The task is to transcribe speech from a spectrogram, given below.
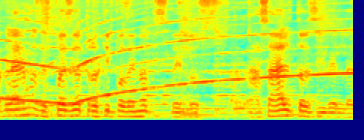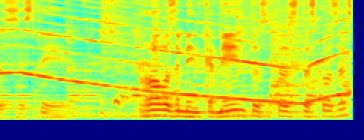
hablaremos después de otro tipo de notas, de los asaltos y de los este, robos de medicamentos y todas estas cosas.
